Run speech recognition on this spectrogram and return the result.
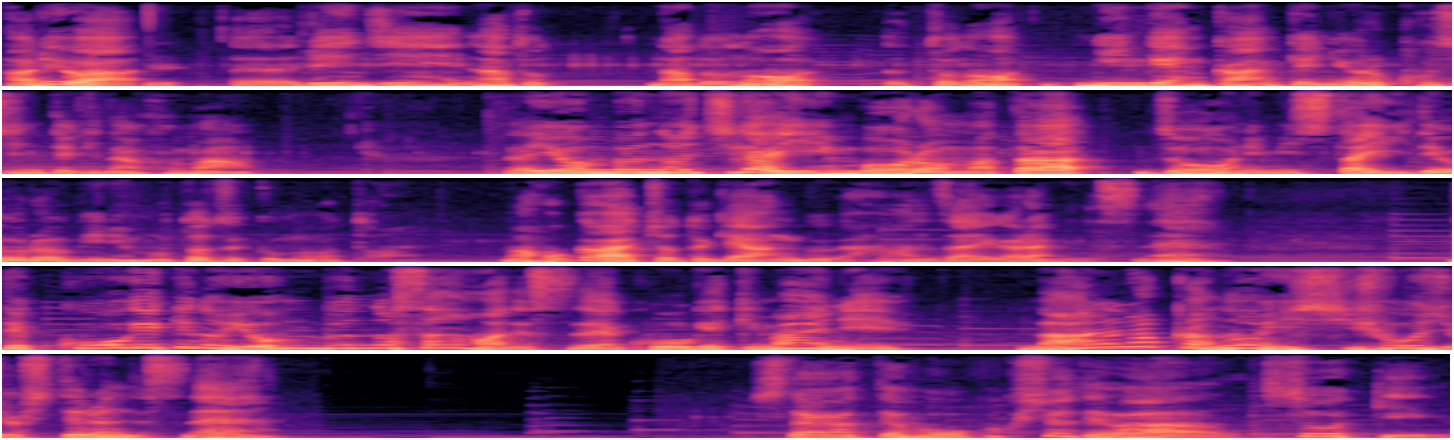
あるいは、えー、隣人など、などの、との人間関係による個人的な不満。4分の1が陰謀論また憎悪に満ちたイデオロギーに基づくものと。まあ、他はちょっとギャング、犯罪絡みですね。で、攻撃の4分の3はですね、攻撃前に何らかの意思表示をしてるんですね。したがって報告書では早期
